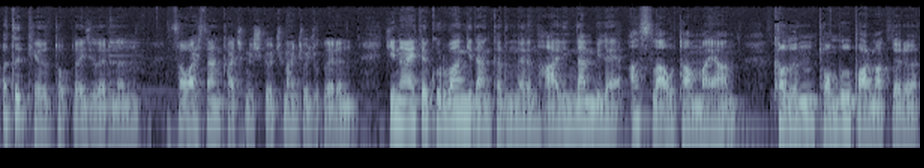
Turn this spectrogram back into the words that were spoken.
atık kağıt toplayıcılarının, savaştan kaçmış göçmen çocukların, cinayete kurban giden kadınların halinden bile asla utanmayan, kalın, tombul parmakları,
